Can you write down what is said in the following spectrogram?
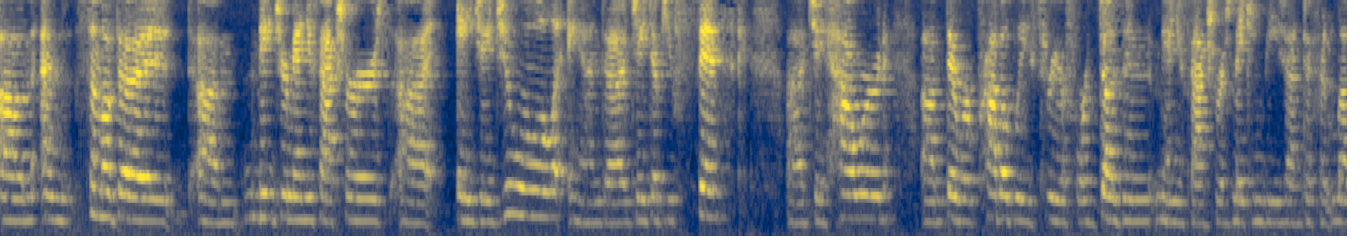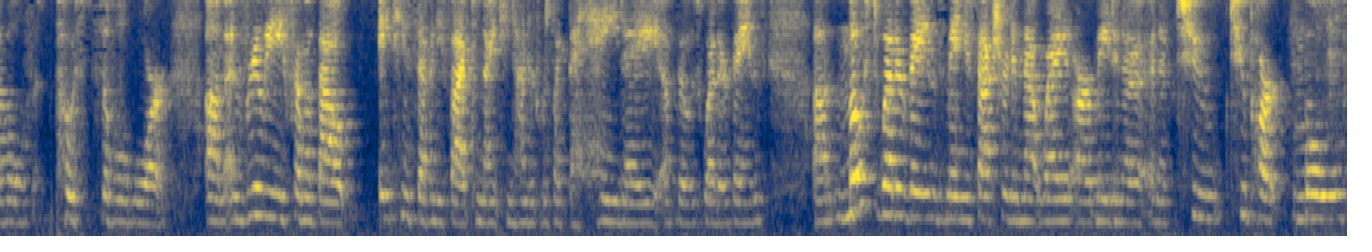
Um, and some of the um, major manufacturers, uh, AJ Jewell and uh, JW Fisk, uh, J. Howard. Um, there were probably three or four dozen manufacturers making these on different levels post-Civil War. Um, and really from about 1875 to 1900 was like the heyday of those weather vanes. Um, most weather vanes manufactured in that way are made in a, in a two, two-part mold.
